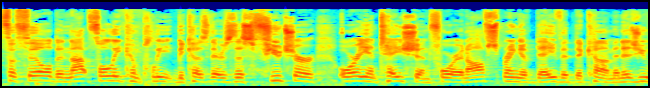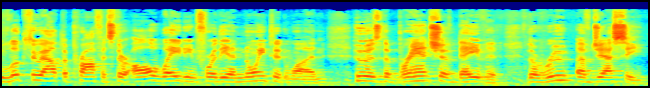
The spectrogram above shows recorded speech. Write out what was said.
unfulfilled and not fully complete because there's this future orientation for an offspring of David to come. And as you look throughout the prophets, they're all waiting for the anointed one who is the branch of David, the root of Jesse.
